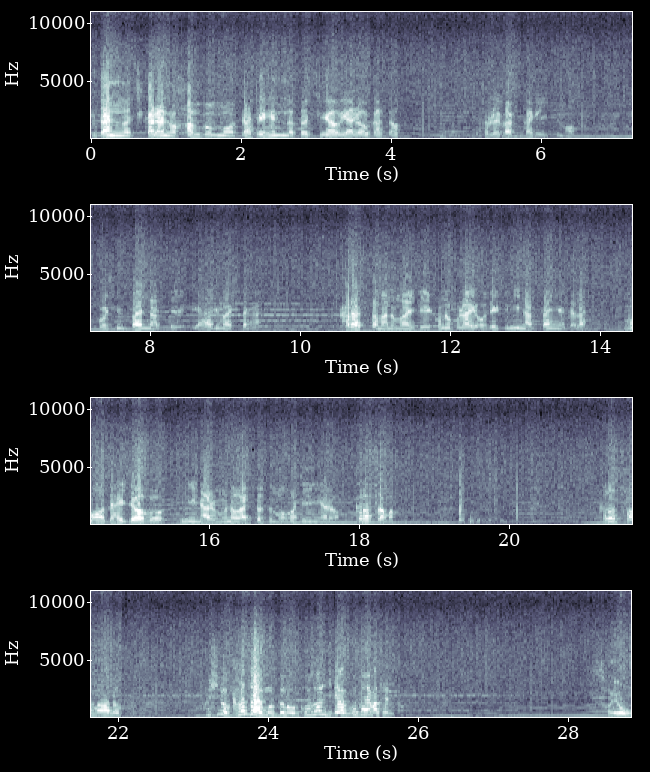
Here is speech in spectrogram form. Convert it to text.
普段の力の半分も出せへんのと違うやろうかとそればっかりいつもご心配になってやはりましたが。唐津様の前でこのくらいお出来になったんやからもう大丈夫。気になるものは一つもおへんやろ。う唐津様。唐津様あの星野関西門殿をご存知ではございませんか？さよう。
